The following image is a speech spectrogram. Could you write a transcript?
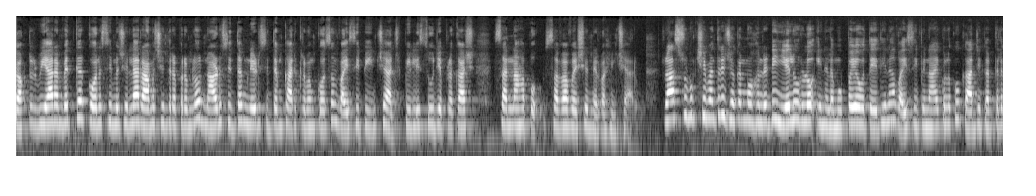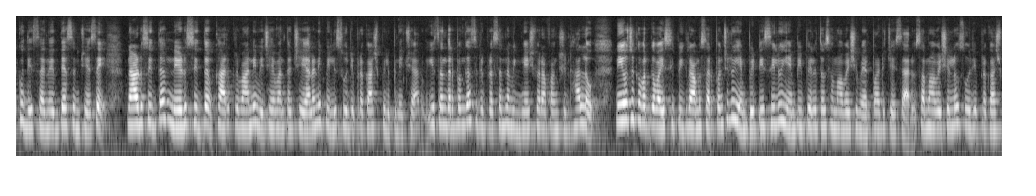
డాక్టర్ బిఆర్ అంబేద్కర్ కోనసీమ జిల్లా రామచంద్రపురంలో నాడు సిద్ధం నేడు సిద్ధం కార్యక్రమం కోసం వైసీపీ ఇన్ఛార్జ్ పిల్లి సూర్యప్రకాష్ సన్నాహపు సమావేశం నిర్వహించారు. రాష్ట్ర ముఖ్యమంత్రి జగన్మోహన్ రెడ్డి ఏలూరులో ఈ నెల ముప్పైవ తేదీన వైసీపీ నాయకులకు కార్యకర్తలకు దిశానిర్దేశం చేసే నాడు సిద్ధం నేడు సిద్ధం కార్యక్రమాన్ని విజయవంతం చేయాలని పిల్లి సూర్యప్రకాష్ పిలుపునిచ్చారు. ఈ సందర్భంగా శ్రీ ప్రసన్న విఘ్నేశ్వర ఫంక్షన్ హాల్లో నియోజకవర్గ వైసీపీ గ్రామ సర్పంచులు ఎంపీటీసీలు ఎంపీపీలతో సమావేశం ఏర్పాటు చేశారు. సమావేశంలో సూర్యప్రకాష్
